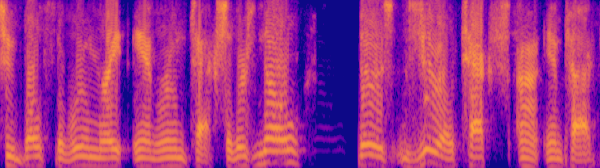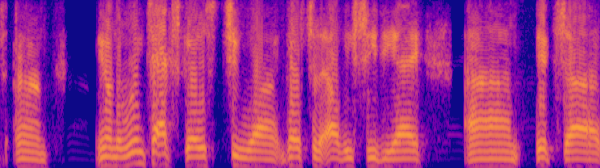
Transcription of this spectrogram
to both the room rate and room tax. So there's no there's zero tax uh, impact. Um, you know, the room tax goes to uh, goes to the LVCVA. Um, it's uh,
